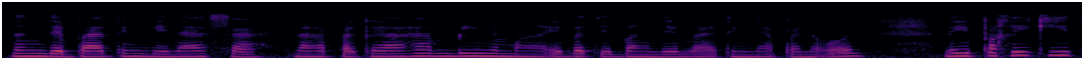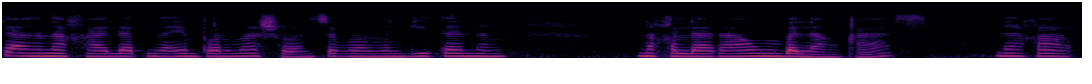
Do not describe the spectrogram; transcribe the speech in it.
ng debating binasa, nakapaghahambing ng mga iba't ibang debating napanood, na ipakikita ang nakalap na impormasyon sa pamagitan ng nakalarawang balangkas, naka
